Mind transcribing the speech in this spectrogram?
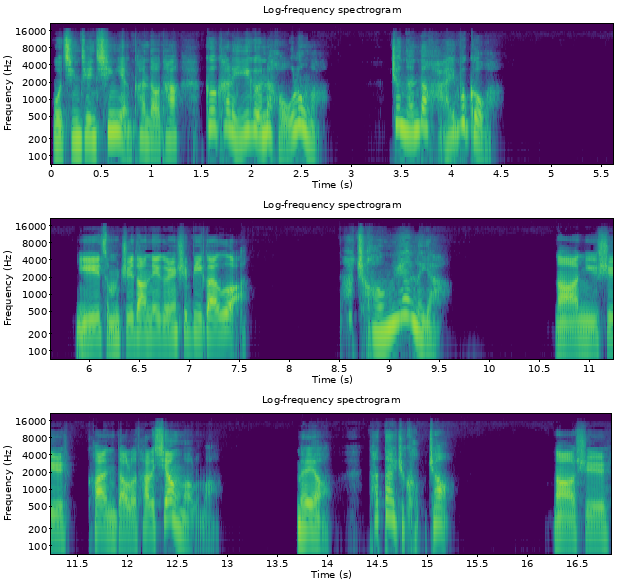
我今天亲眼看到他割开了一个人的喉咙啊！这难道还不够啊？你怎么知道那个人是毕盖厄？他承认了呀！那你是看到了他的相貌了吗？没有，他戴着口罩。那是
